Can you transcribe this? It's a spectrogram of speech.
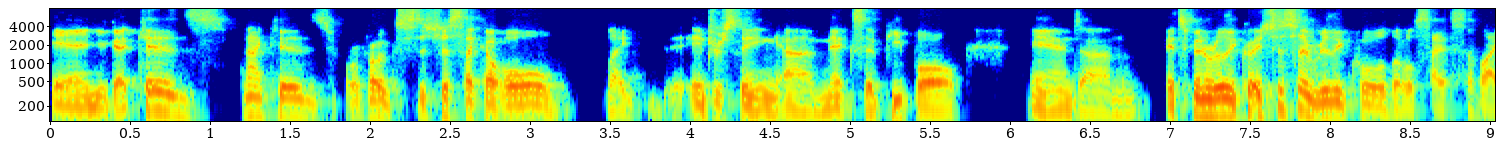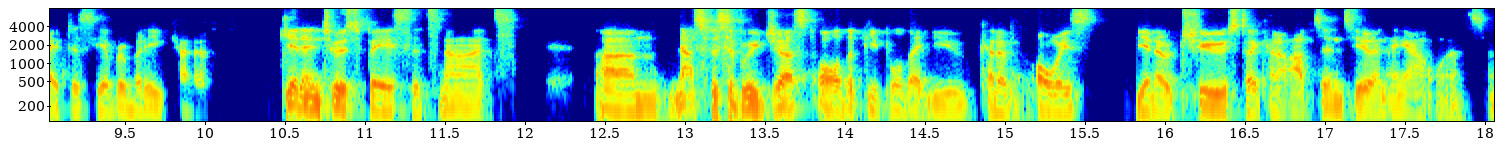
and you got kids, not kids, or folks. It's just like a whole like interesting uh, mix of people, and um, it's been really cool. It's just a really cool little slice of life to see everybody kind of get into a space that's not um, not specifically just all the people that you kind of always you know choose to kind of opt into and hang out with. So.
